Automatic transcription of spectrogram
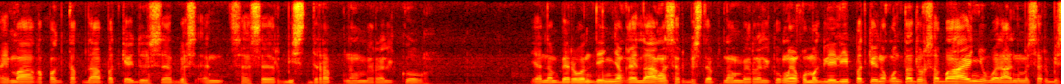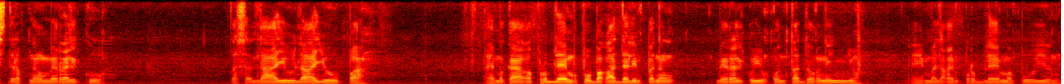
ay makakapag-tap dapat kayo dun service and sa service drop ng Meralco. Yan, number one din yan. Kailangan service drop ng Meralco. Ngayon, kung maglilipat kayo ng kontador sa bahay nyo, wala naman service drop ng Meralco. Tapos ang layo-layo pa. Ay magkakaproblema po. Baka dalhin pa ng Meralco yung kontador ninyo. Eh, malaking problema po yun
